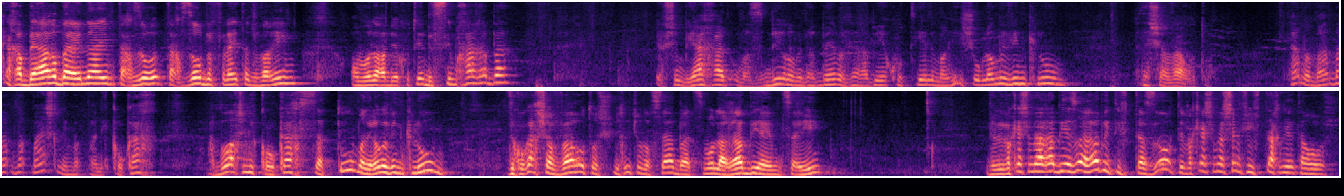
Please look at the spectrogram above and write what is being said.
ככה בארבע עיניים תחזור, תחזור בפניי את הדברים? אומר לו רבי יקותיאל, בשמחה רבה. יושבים ביחד, הוא מסביר לו, מדבר, ורבי יקותיאל מרגיש שהוא לא מבין כלום. וזה שבר אותו. למה? מה, מה, מה, מה יש לי? מה, אני כל כך, המוח שלי כל כך סתום, אני לא מבין כלום. זה כל כך שבר אותו, שהוא החליט שהוא נוסע בעצמו לרבי האמצעי, ומבקש מהרבי עזרה, הרבי תעזור, תבקש מהשם שיפתח לי את הראש.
